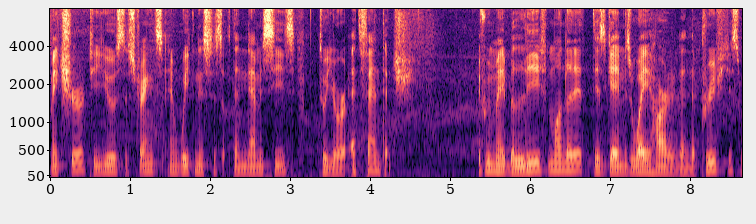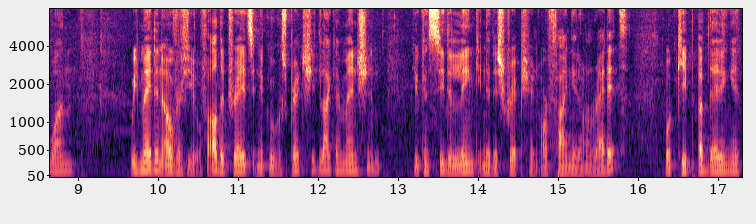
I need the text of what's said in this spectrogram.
make sure to use the strengths and weaknesses of the nemesis to your advantage. If we may believe Monolith, this game is way harder than the previous one. We've made an overview of all the traits in the Google spreadsheet like I mentioned. You can see the link in the description or find it on Reddit. We'll keep updating it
